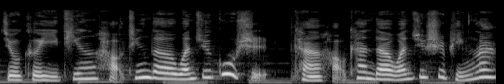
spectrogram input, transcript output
就可以听好听的玩具故事，看好看的玩具视频啦。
